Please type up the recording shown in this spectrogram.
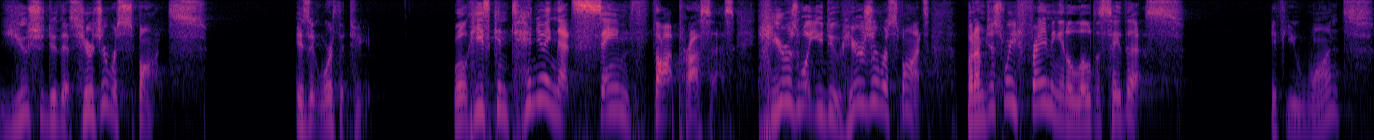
you should do this. Here's your response Is it worth it to you? Well, he's continuing that same thought process. Here's what you do, here's your response. But I'm just reframing it a little to say this if you want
